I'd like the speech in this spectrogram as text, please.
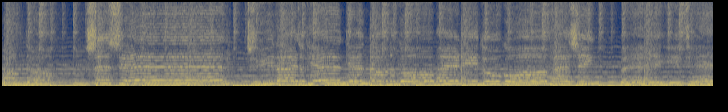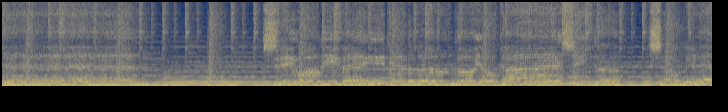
望都实现期待着天天都能够陪你度过开心每一天希望你每一天都能够有开心的笑脸。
